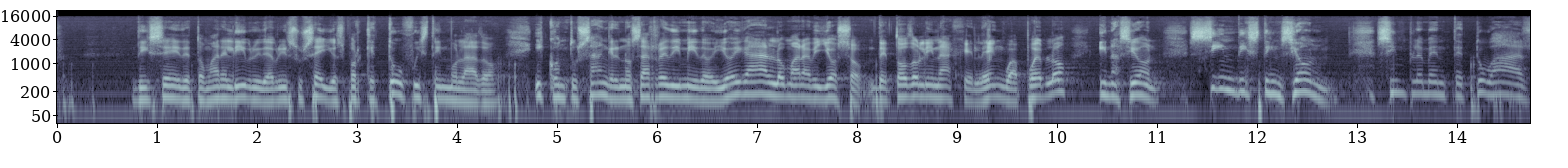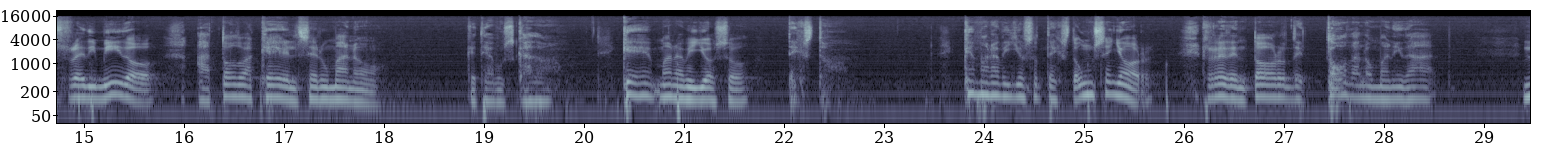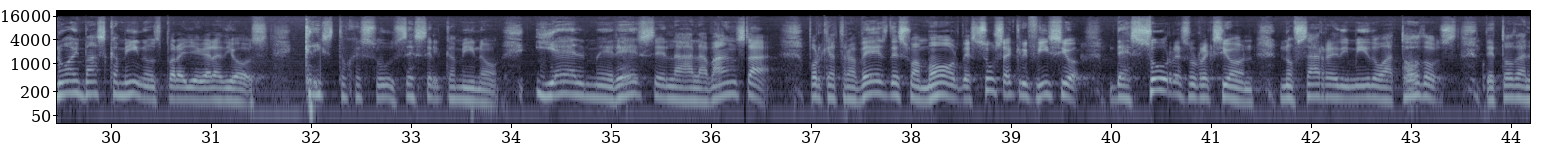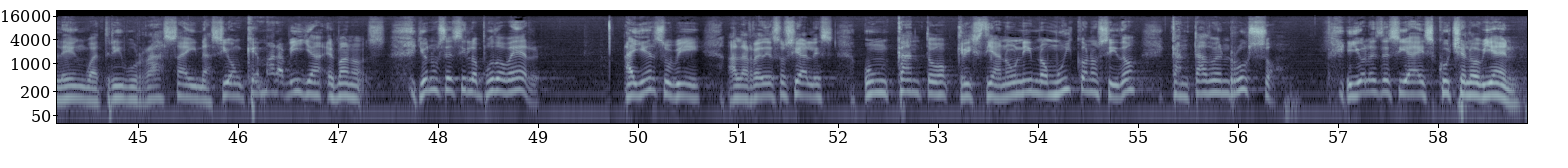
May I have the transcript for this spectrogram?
dice de tomar el libro y de abrir sus sellos, porque tú fuiste inmolado y con tu sangre nos has redimido. Y oiga lo maravilloso de todo linaje, lengua, pueblo y nación, sin distinción. Simplemente tú has redimido a todo aquel ser humano que te ha buscado. Qué maravilloso texto. Qué maravilloso texto. Un Señor redentor de toda la humanidad no hay más caminos para llegar a Dios. Cristo Jesús es el camino y Él merece la alabanza porque a través de su amor, de su sacrificio, de su resurrección, nos ha redimido a todos, de toda lengua, tribu, raza y nación. Qué maravilla, hermanos. Yo no sé si lo pudo ver. Ayer subí a las redes sociales un canto cristiano, un himno muy conocido, cantado en ruso. Y yo les decía, escúchelo bien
